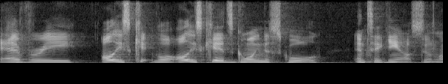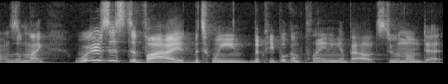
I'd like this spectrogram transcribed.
every all these kids, well, all these kids going to school and taking out student loans. I'm like, where's this divide between the people complaining about student loan debt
